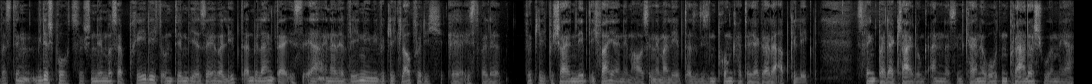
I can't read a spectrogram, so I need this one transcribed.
was den Widerspruch zwischen dem, was er predigt und dem, wie er selber lebt, anbelangt, da ist er einer der wenigen, die wirklich glaubwürdig äh, ist, weil er wirklich bescheiden lebt. Ich war ja in dem Haus, in dem er lebt. Also diesen Prunk hat er ja gerade abgelegt. Es fängt bei der Kleidung an. Das sind keine roten Prada-Schuhe mehr.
